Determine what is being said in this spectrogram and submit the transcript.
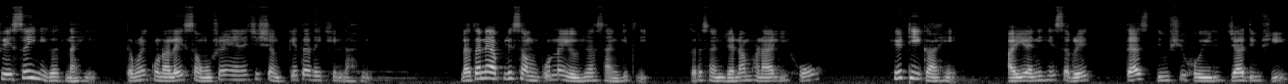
फेसही निघत नाही. त्यामुळे कोणालाही संशय येण्याची शक्यता देखील नाही. लताने आपली संपूर्ण योजना सांगितली. तर संजना म्हणाली हो हे ठीक आहे. आई आणि हे सगळे त्याच दिवशी होईल ज्या दिवशी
